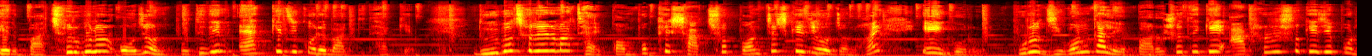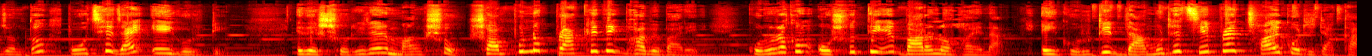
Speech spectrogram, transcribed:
এর বাছুরগুলোর ওজন প্রতিদিন এক কেজি করে বাড়তে থাকে। দুই বছরের মাথায় কমপক্ষে সাতশো পঞ্চাশ কেজি ওজন হয় এই গরুর পুরো জীবনকালে বারোশো থেকে আঠারোশো কেজি পর্যন্ত পৌঁছে যায় এই গরুটি। এদের শরীরের মাংস সম্পূর্ণ প্রাকৃতিক ভাবে বাড়ে। কোনো রকম ওষুধ দিয়ে বাড়ানো হয় না। এই গরুটির দাম উঠেছে প্রায় ছয় কোটি টাকা।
